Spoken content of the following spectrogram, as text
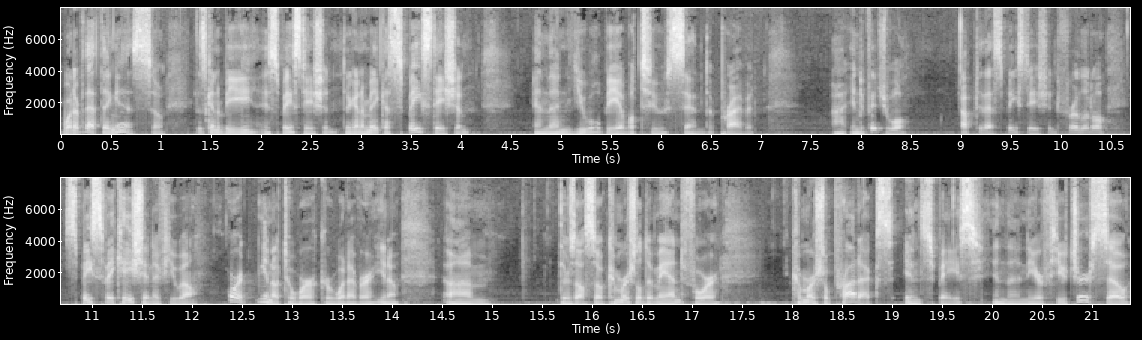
whatever that thing is. So there's going to be a space station. They're going to make a space station and then you will be able to send a private uh, individual up to that space station for a little space vacation, if you will, or you know to work or whatever. You know, um, there's also commercial demand for commercial products in space in the near future, so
